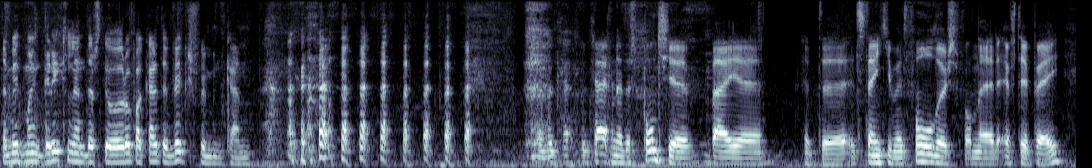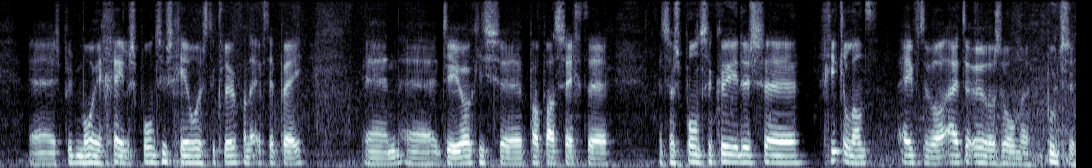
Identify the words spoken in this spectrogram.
damit man Griechenland aus der Europakarte wegschwimmen kann. We, kri- we krijgen net een sponsje bij eh, het, eh, het steentje met folders van eh, de FTP. Zitten mooie gele sponsjes. Geel is de kleur van de FTP. En eh Georgis eh, papa zegt... eh, met zo'n sponsor kun je dus eh, Griekenland eventueel uit de eurozone poetsen.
